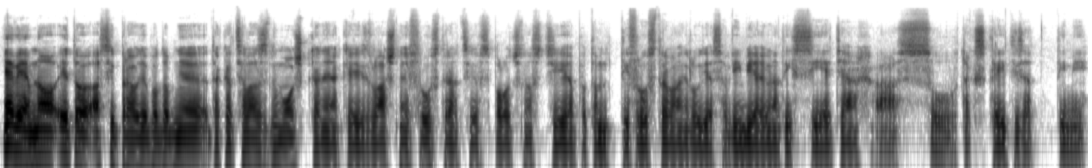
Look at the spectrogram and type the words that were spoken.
Neviem, no je to asi pravdepodobne taká celá znôžka nejakej zvláštnej frustrácie v spoločnosti a potom tí frustrovaní ľudia sa vybijajú na tých sieťach a sú tak skrytí za tými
